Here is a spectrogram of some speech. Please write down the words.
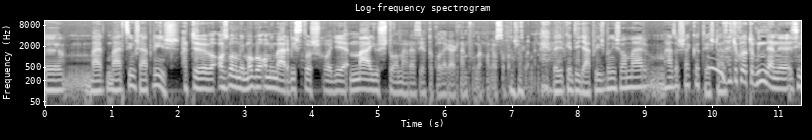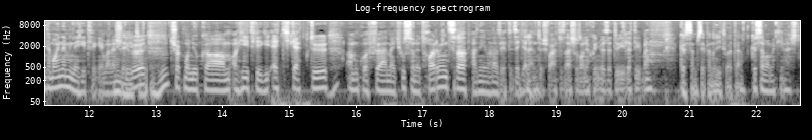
már március, április? Hát azt gondolom, hogy maga, ami már biztos, hogy májustól már ezért a kollégák nem fognak nagyon szabadságra menni. De egyébként így áprilisban is van már házasságkötés? Tehát? Hát gyakorlatilag minden, szinte majdnem minden hétvégén van esküvő, uh-huh. csak mondjuk a, a hétvégi egy-kettő, amikor felmegy 25-30-ra, az nyilván azért ez egy jelentős változás az anyakönyvvezető életében. Köszönöm szépen, hogy itt voltál. Köszönöm a meghívást.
